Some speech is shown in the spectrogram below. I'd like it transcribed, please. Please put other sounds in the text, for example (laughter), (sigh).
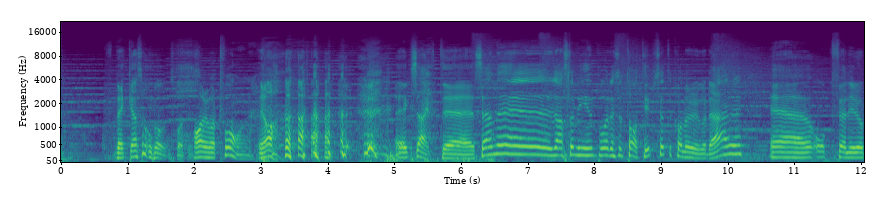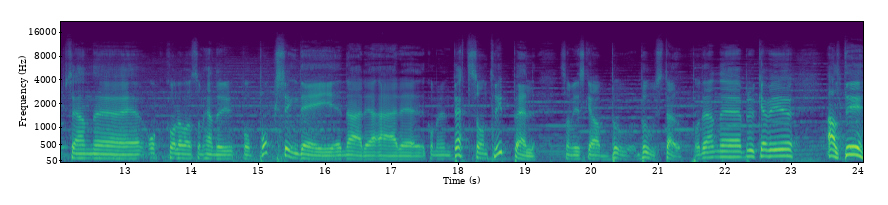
veckans omgång Sportis. Har det varit två gånger? Ja, (laughs) exakt. Eh, Sen eh, rasslar vi in på resultattipset och kollar hur det går där. Eh, och följer upp sen eh, och kollar vad som händer på Boxing Day när det är, eh, kommer en Betsson-trippel som vi ska bo- boosta upp. Och den brukar vi ju alltid,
